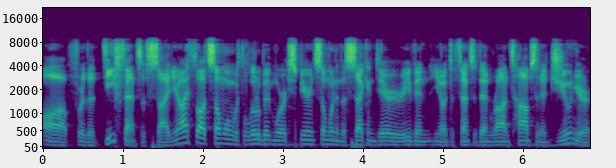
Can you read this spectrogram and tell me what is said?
uh, for the defensive side. You know, I thought someone with a little bit more experience, someone in the secondary or even, you know, defensive end Ron Thompson, a junior,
